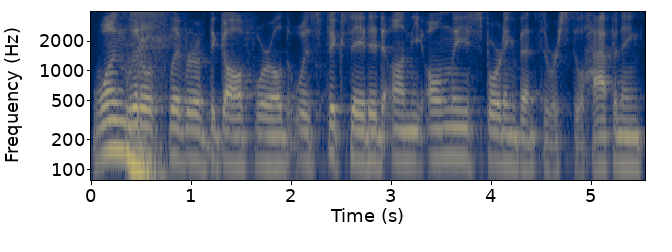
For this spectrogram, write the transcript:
one little sliver of the golf world was fixated on the only sporting events that were still happening.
